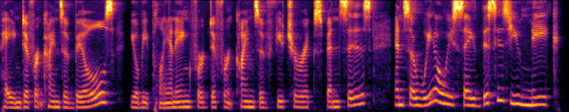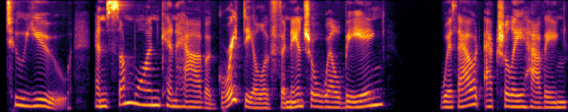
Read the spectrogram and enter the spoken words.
paying different kinds of bills, you'll be planning for different kinds of future expenses. And so we always say this is unique to you. And someone can have a great deal of financial well being without actually having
